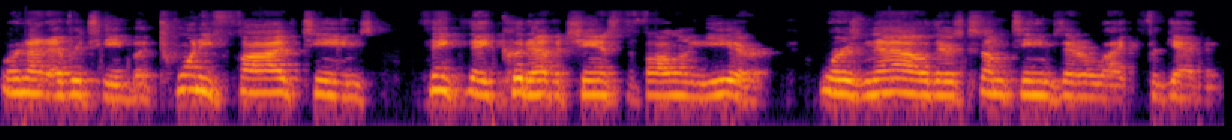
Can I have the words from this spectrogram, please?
or not every team, but 25 teams think they could have a chance the following year. Whereas now there's some teams that are like, forget it.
